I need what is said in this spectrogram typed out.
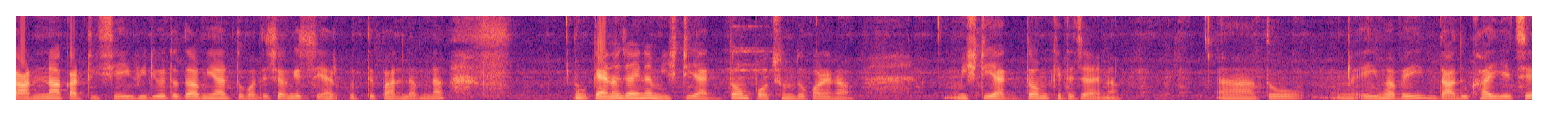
কান্নাকাটি সেই ভিডিওটা তো আমি আর তোমাদের সঙ্গে শেয়ার করতে পারলাম না। ও কেন যায় না মিষ্টি একদম পছন্দ করে না। মিষ্টি একদম খেতে চায় না। তো এইভাবেই দাদু খাইয়েছে।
